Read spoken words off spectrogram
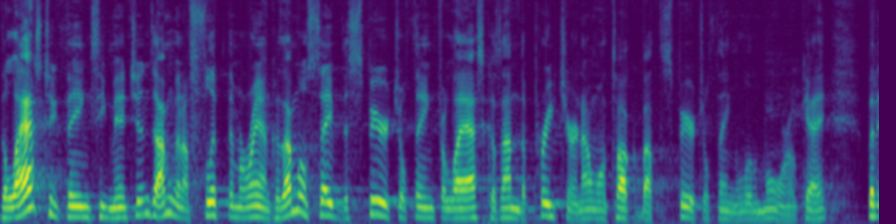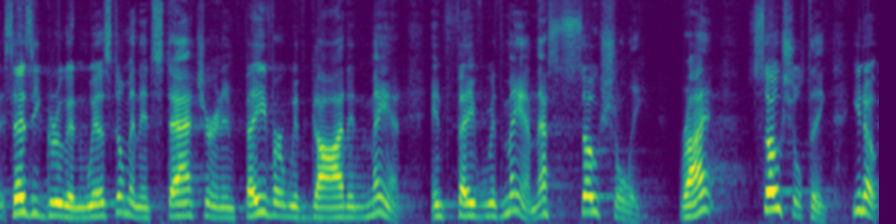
the last two things he mentions, I'm going to flip them around because I'm going to save the spiritual thing for last because I'm the preacher and I want to talk about the spiritual thing a little more, okay? But it says he grew in wisdom and in stature and in favor with God and man. In favor with man. That's socially, right? Social thing. You know,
